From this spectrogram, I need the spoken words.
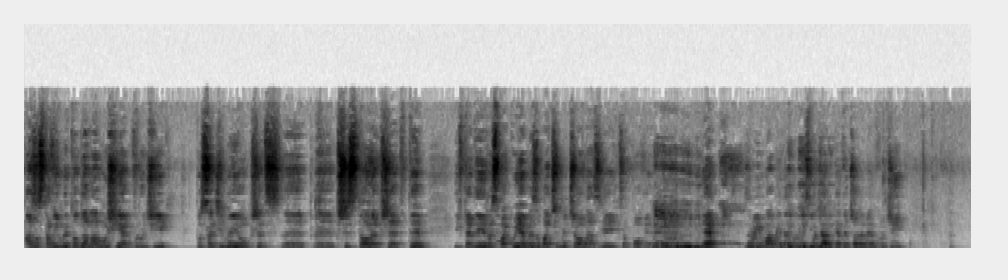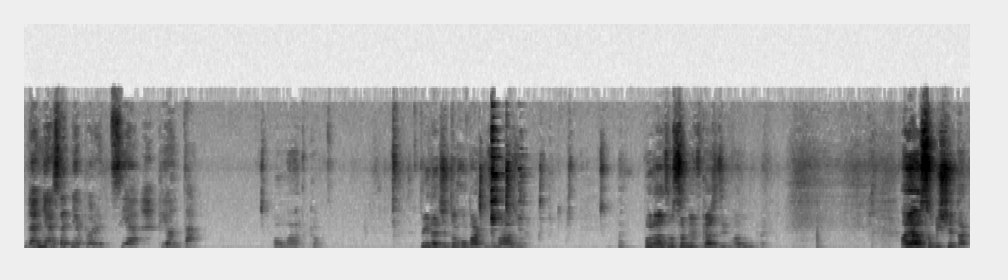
a zostawimy to dla mamusi, jak wróci. Posadzimy ją przed, e, e, przy stole przed tym i wtedy jej rozpakujemy, zobaczymy, czy ona zje i co powie. Nie? Zrobimy mamie taką niespodziankę wieczorem, jak wróci? Dla mnie ostatnia porcja piąta. O matko. Widać, że to chłopaki z Mazur. Poradzą sobie w każdych warunkach. A ja osobiście tak.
